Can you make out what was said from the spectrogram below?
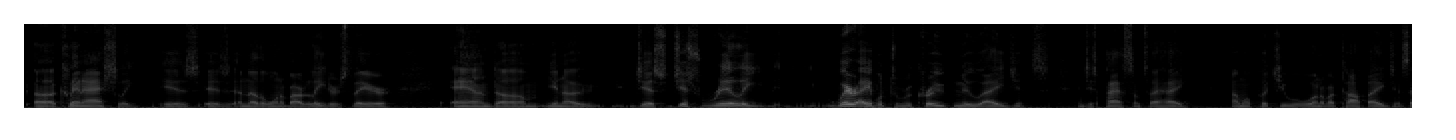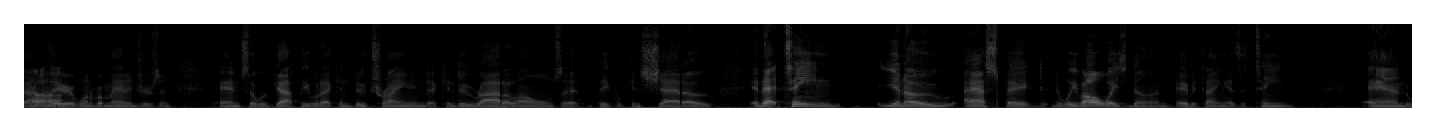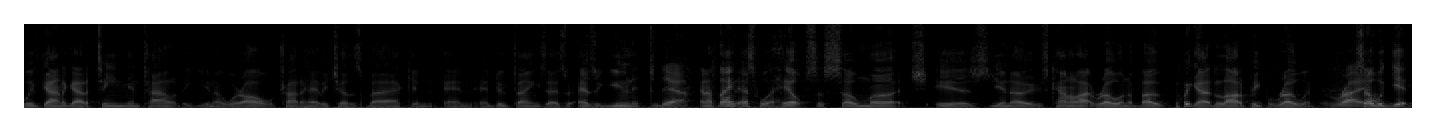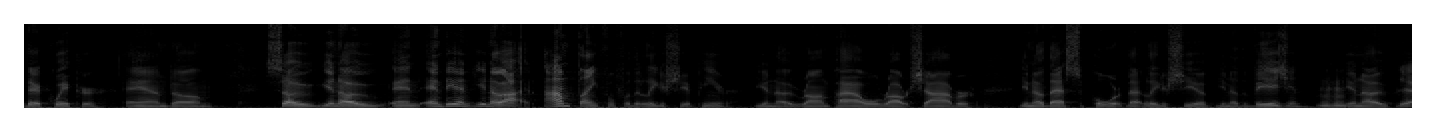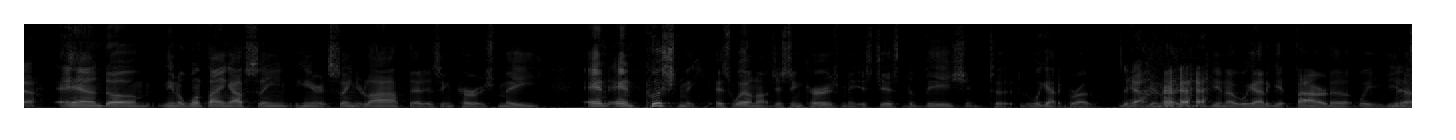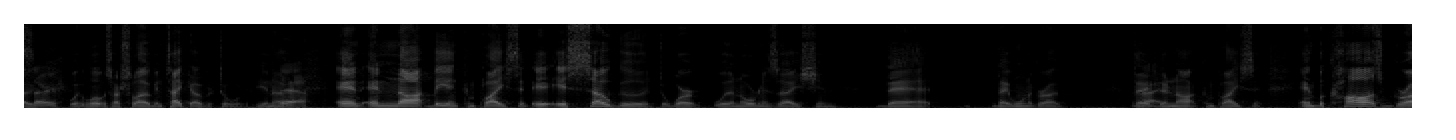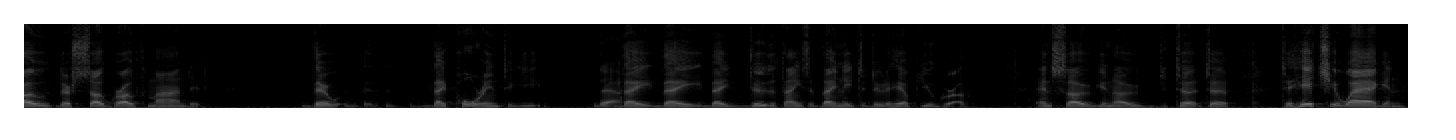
uh, Clint Ashley is is another one of our leaders there, and um, you know, just just really, we're able to recruit new agents and just pass them. Say, hey, I'm gonna put you with one of our top agents out Uh-huh. there, one of our managers, and and so we've got people that can do training, that can do ride-alongs, that people can shadow, and that team, you know, aspect. We've always done everything as a team and we've kind of got a team mentality. You know, we're all try to have each other's back and, and, and do things as as a unit. Yeah. And I think that's what helps us so much is you know it's kind of like rowing a boat. We got a lot of people rowing, Right. so we get there quicker. And um, so you know, and and then you know, I I'm thankful for the leadership here. You know, Ron Powell, Robert Shiver. You know that support, that leadership. You know the vision. Mhm. You know, Yeah. and um, you know, one thing I've seen here at Senior Life that has encouraged me and and pushed me as well, not just encouraged me, is just the vision to we got to grow. Yeah. You know, you know, we got to get fired up. We, you Yes, know, sir. wh- what was our slogan? Takeover tour. You know, Yeah. And and not being complacent. It, it's so good to work with an organization that they want to grow. They're, Right. they're not complacent, and because growth, they're so growth minded. They they pour into you. Yeah. They they they do the things that they need to do to help you grow, and so you know to to to hitch your wagon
